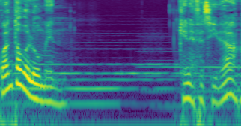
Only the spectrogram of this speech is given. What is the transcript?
¿Cuánto volumen? ¿Qué necesidad?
